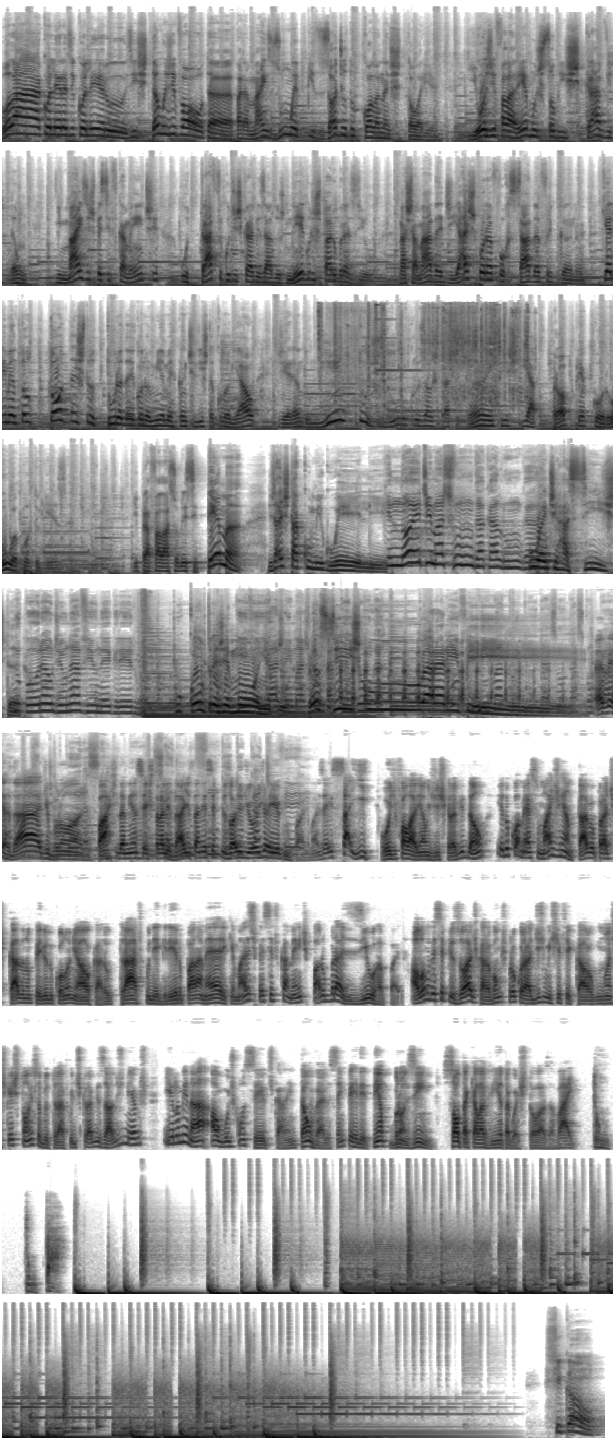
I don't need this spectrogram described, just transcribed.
Olá, coleiras e coleiros! Estamos de volta para mais um episódio do Cola na História. E hoje falaremos sobre escravidão e, mais especificamente, o tráfico de escravizados negros para o Brasil, na chamada diáspora forçada africana, que alimentou toda a estrutura da economia mercantilista colonial, gerando muitos lucros aos traficantes e à própria coroa portuguesa. E para falar sobre esse tema, já está comigo ele. Que noite mais funda calunga. O antirracista. No porão de um navio negreiro. O contra-hegemônico. Francisco Araripe. É verdade, Bruno. Parte da minha ancestralidade está nesse episódio de hoje aí, compadre. Mas é isso aí. Hoje falaremos de escravidão e do comércio mais rentável praticado no período colonial, cara, o tráfico negreiro para a América e mais especificamente para o Brasil, rapaz. Ao longo desse episódio, cara, vamos procurar desmistificar algumas questões sobre o tráfico de escravizados negros e iluminar alguns conceitos, cara. Então, velho, sem perder tempo, Bronzinho, solta aquela vinheta gostosa, vai, tum, tum, tá. Chicão,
